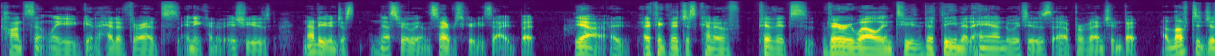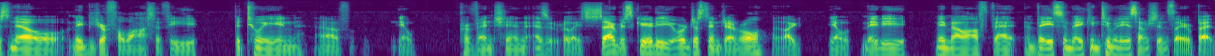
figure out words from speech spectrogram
constantly get ahead of threats, any kind of issues, not even just necessarily on the cybersecurity side, but yeah, I, I think that just kind of pivots very well into the theme at hand, which is uh, prevention. But I'd love to just know maybe your philosophy between, uh, you know, prevention as it relates to cybersecurity or just in general. Like, you know, maybe maybe I'm off base and making too many assumptions there, but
